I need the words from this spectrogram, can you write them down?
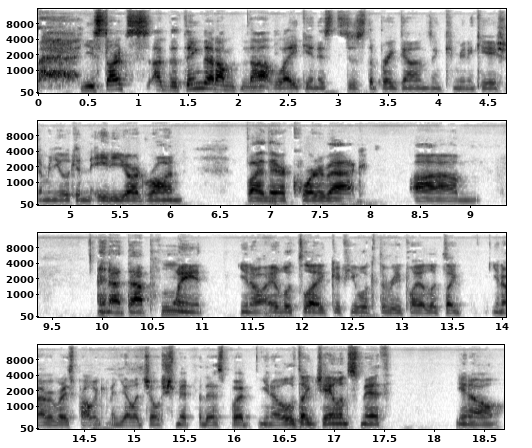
you start uh, the thing that I'm not liking is just the breakdowns in communication. I mean, you look at an 80 yard run by their quarterback, um, and at that point, you know, it looked like if you look at the replay, it looked like you know everybody's probably going to yell at Joe Schmidt for this, but you know, it looked like Jaylon Smith, you know,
